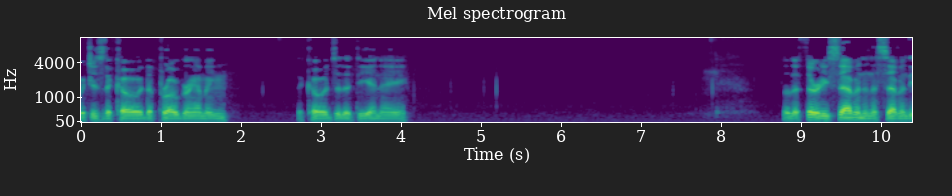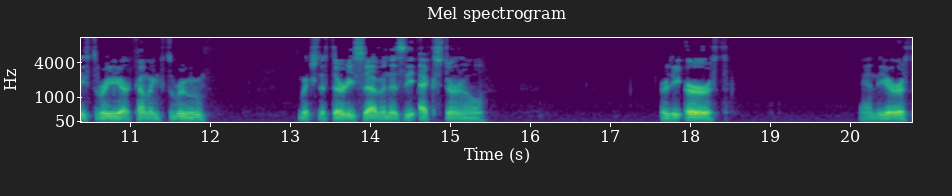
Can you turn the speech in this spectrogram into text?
which is the code, the programming the codes of the DNA. So the 37 and the 73 are coming through, which the 37 is the external, or the earth, and the earth,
